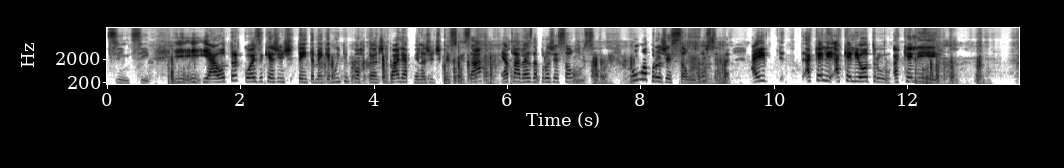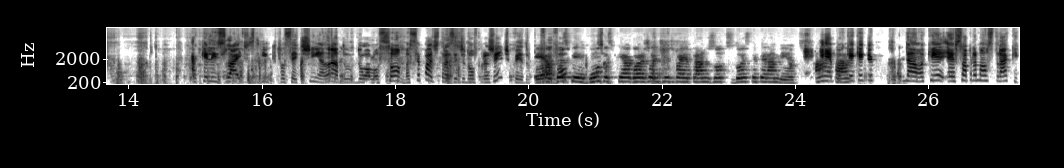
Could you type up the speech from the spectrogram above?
Sim, sim. E, e, e, a outra coisa que a gente tem também, que é muito importante, que vale a pena a gente pesquisar, é através da projeção lúcida. Com uma projeção lúcida, aí aquele, aquele outro, aquele aquele slidezinho que você tinha lá do, do holossoma, você pode trazer de novo para a gente, Pedro? É, as duas perguntas, porque agora já a gente vai entrar nos outros dois temperamentos. Ah, é, tá. porque... Que, que, não, aqui é só para mostrar que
